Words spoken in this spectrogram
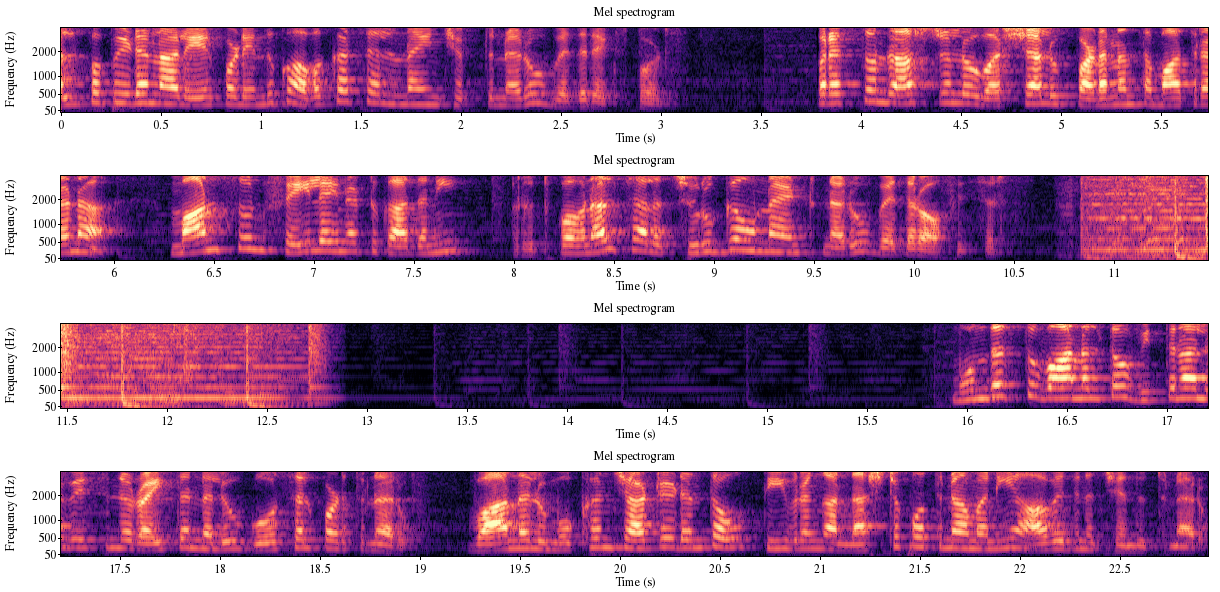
అల్పపీడనాలు ఏర్పడేందుకు అవకాశాలున్నాయని చెప్తున్నారు వెదర్ ఎక్స్పర్ట్స్ ప్రస్తుతం రాష్ట్రంలో వర్షాలు పడనంత మాత్రాన మాన్సూన్ ఫెయిల్ అయినట్టు కాదని రుతుపవనాలు చాలా చురుగ్గా ఉన్నాయంటున్నారు వెదర్ ఆఫీసర్స్. ముందస్తు వానలతో విత్తనాలు వేసిన రైతన్నలు గోసలు పడుతున్నారు. వానలు ముఖం చాటేయడంతో తీవ్రంగా నష్టపోతున్నామని ఆవేదన చెందుతున్నారు.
